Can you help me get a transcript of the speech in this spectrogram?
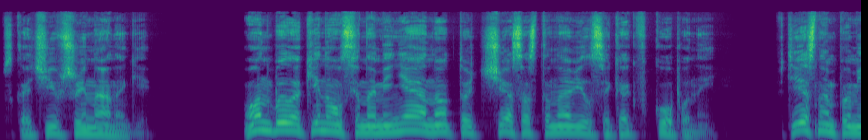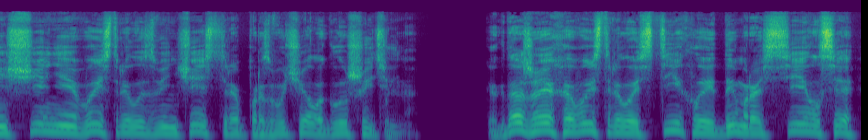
вскочивший на ноги. Он было кинулся на меня, но тотчас остановился, как вкопанный. В тесном помещении выстрел из винчестера прозвучал оглушительно. Когда же эхо выстрела стихло и дым рассеялся,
